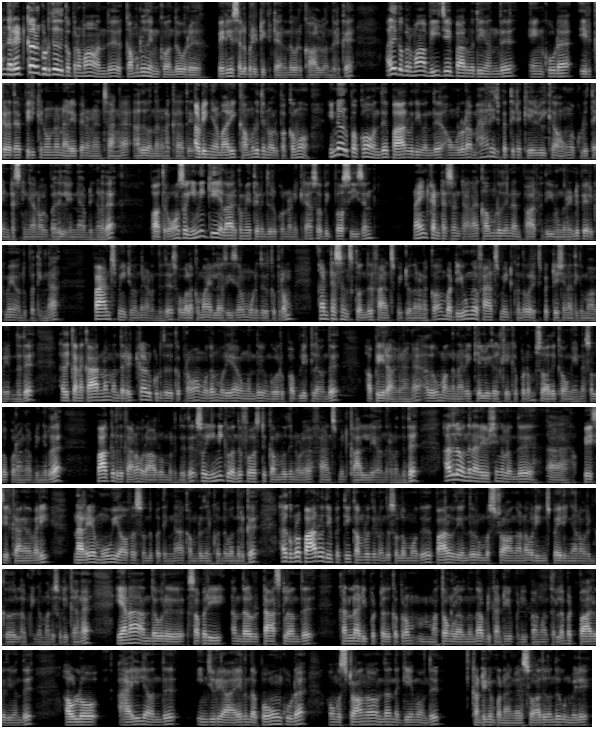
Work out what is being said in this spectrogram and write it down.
அந்த red card கொடுத்ததுக்கப்புறமா வந்து கமருதீனுக்கு வந்து ஒரு பெரிய செலிபிரிட்டிக்கிட்டே இருந்து ஒரு கால் வந்திருக்கு. அதுக்கப்புறமா விஜய் பார்வதி வந்து என் கூட இருக்கிறத பிரிக்கணும்னு நிறைய பேர் நினச்சாங்க. அது வந்து நடக்காது அப்படிங்கிற மாதிரி கமருதீன் ஒரு பக்கமும் இன்னொரு பக்கம் வந்து பார்வதி வந்து அவங்களோட மேரேஜ் பற்றின கேள்விக்கு அவங்க கொடுத்த இன்ட்ரெஸ்டிங்கான ஒரு பதில் என்ன அப்படிங்கிறத பார்த்துருவோம். ஸோ இன்றைக்கி எல்லாருக்குமே தெரிஞ்சிருக்கும்னு நினைக்கிறேன். So Bigg Boss season nine கண்டஸ்டண்ட்டான Kamaruddin and Parvati இவங்க ரெண்டு பேருக்குமே வந்து பார்த்திங்கன்னா ஃபேன்ஸ் மீட் வந்து நடந்தது. ஸோ வழக்கமாக எல்லா சீசனும் முடிஞ்சதுக்கப்புறம் கண்டஸ்டன்ஸ்க்கு வந்து ஃபேன்ஸ் மீட் வந்து நடக்கும். பட் இவங்க ஃபேன்ஸ் மீட்டுக்கு வந்து ஒரு எக்ஸ்பெக்டேஷன் அதிகமாகவே இருந்தது. அதுக்கான காரணம் அந்த ரெட் கார்டு கொடுத்ததுக்கப்புறமா முதல் முறையாக அவங்க வந்து இவங்க ஒரு பப்ளிக்கில் வந்து அப்பியர் ஆகுறாங்க. அதுவும் அங்கே நிறைய கேள்விகள் கேட்கப்படும். ஸோ அதுக்கு அவங்க என்ன சொல்ல போகிறாங்க அப்படிங்கிறத பார்க்குறதுக்கான ஒரு ஆர்வம் இருந்தது. ஸோ இன்றைக்கி வந்து ஃபர்ஸ்ட்டு கம்ருதீனோட ஃபேன்ஸ் மீட் காலிலே வந்து நடந்தது. அதில் வந்து நிறைய விஷயங்கள் வந்து பேசியிருக்காங்க. இந்த மாதிரி நிறைய மூவி ஆஃபர்ஸ் வந்து பார்த்திங்கன்னா கம்ருதீனுக்கு வந்து வந்திருக்கு. அதுக்கப்புறம் பார்வதி பற்றி கம்ருதீன் வந்து சொல்லும் போது பார்வதி வந்து ரொம்ப ஸ்ட்ராங்கான ஒரு இன்ஸ்பைரிங்கான ஒரு கேர்ள் அப்படிங்கிற மாதிரி சொல்லியிருக்காங்க. ஏன்னா அந்த ஒரு சபரி அந்த ஒரு டாஸ்கில் வந்து கண்ணில் அடிபட்டதுக்கப்புறம் மற்றவங்களா இருந்திருந்தால் அப்படி கண்டினியூ பண்ணிப்பாங்களான்னு தெரில பட் பார்வதி வந்து அவ்வளோ ஹையில் வந்து இன்ஜுரி ஆயிருந்தப்போவும் கூட அவங்க ஸ்ட்ராங்காக வந்து அந்த கேமை வந்து கண்டினியூ பண்ணாங்க. ஸோ அது வந்து உண்மையிலே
